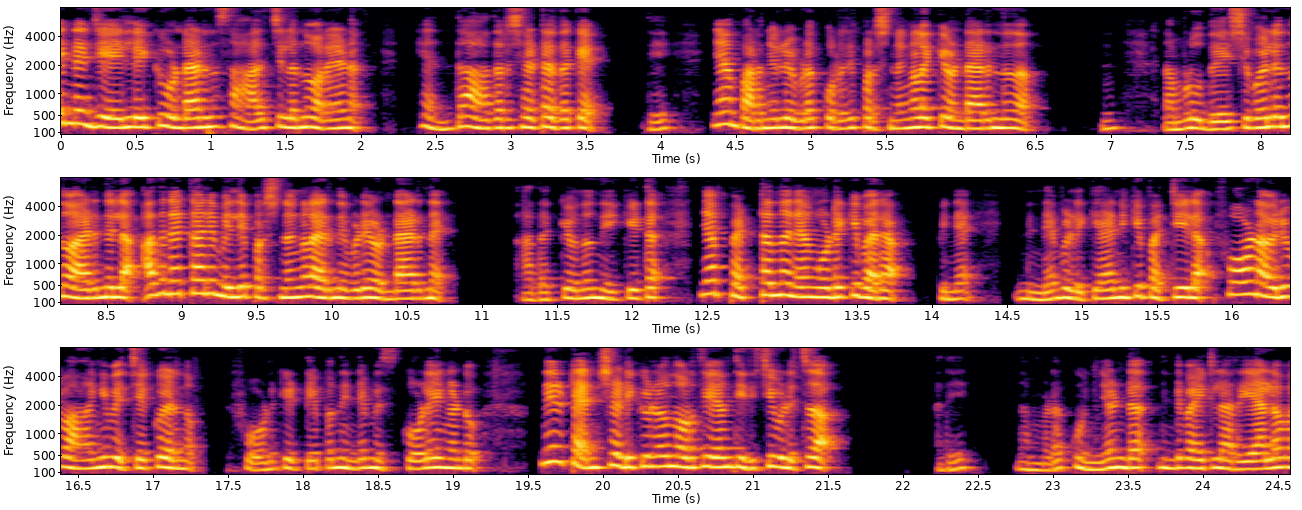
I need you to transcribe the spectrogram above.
എന്നെ ജയിലിലേക്ക് കൊണ്ടായിരുന്നു സാധിച്ചില്ലെന്ന് പറയണം. എന്താ ആദർശേട്ട ഇതൊക്കെ? ദേ ഞാൻ പറഞ്ഞല്ലോ ഇവിടെ കുറച്ച് പ്രശ്നങ്ങളൊക്കെ ഉണ്ടായിരുന്നത്. നമ്മൾ ഉദ്ദേശിച്ച പോലെ ഒന്നും ആയിരുന്നില്ല. അതിനേക്കാളും വലിയ പ്രശ്നങ്ങളായിരുന്നു ഇവിടെ ഉണ്ടായിരുന്നേ. അതൊക്കെ ഒന്ന് നീക്കിയിട്ട് ഞാൻ പെട്ടെന്ന് ഞാൻ അങ്ങോട്ടേക്ക് വരാം. പിന്നെ നിന്നെ വിളിക്കാൻ എനിക്ക് പറ്റിയില്ല. ഫോൺ അവർ വാങ്ങി വെച്ചേക്കുമായിരുന്നു ഫോൺ കിട്ടിയപ്പോൾ നിന്റെ മിസ് കോളേയും കണ്ടു. നീ ടെൻഷൻ അടിക്കുമല്ലോ എന്ന് ഓർത്ത് ഞാൻ തിരിച്ചു വിളിച്ചതാ. അതെ നമ്മുടെ കുഞ്ഞുണ്ട്. നിന്റെ വയറ്റിൽ അറിയാലോ.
